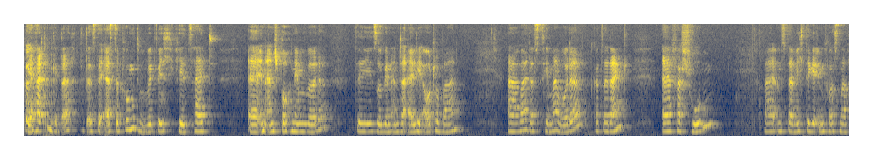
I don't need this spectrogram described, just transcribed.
Wir hatten gedacht, dass der erste Punkt wirklich viel Zeit äh, in Anspruch nehmen würde, die sogenannte Aldi-Autobahn. Aber das Thema wurde, Gott sei Dank, äh, verschoben, weil uns da wichtige Infos noch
